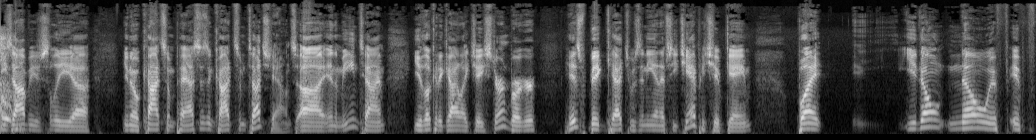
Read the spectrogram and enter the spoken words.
he's obviously. Uh, you know, caught some passes and caught some touchdowns. Uh, in the meantime, you look at a guy like Jace Sternberger. His big catch was in the NFC Championship game, but you don't know if if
